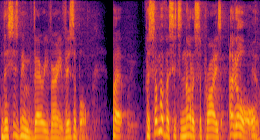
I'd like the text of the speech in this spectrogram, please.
This has been very, very visible. But for some of us, it's not a surprise at all, yeah.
